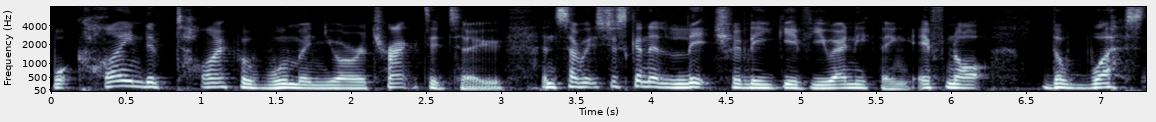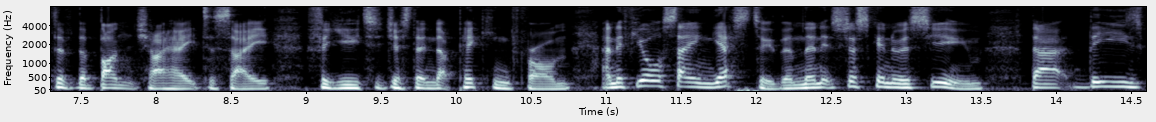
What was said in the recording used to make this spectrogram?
what kind of type of woman you're attracted to. And so it's just going to literally give you anything, if not the worst of the bunch, I hate to say, for you to just end up picking from. And if you're saying yes to them, then it's just going to assume that these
